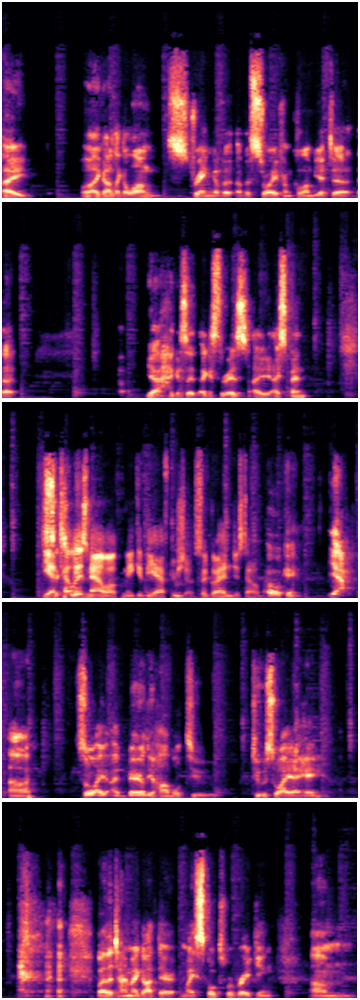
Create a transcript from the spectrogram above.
I well, I got like a long string of a of a story from Colombia to that. Uh, yeah, I guess I, I guess there is. I I spent yeah, tell it now. I'll make it the after show. So go ahead and just tell about oh, okay. Yeah. Uh, so I, I barely hobbled to to Ushuaia. Hey. By the time I got there, my spokes were breaking. Um,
